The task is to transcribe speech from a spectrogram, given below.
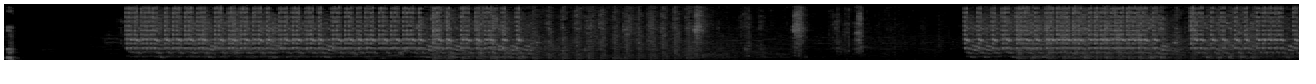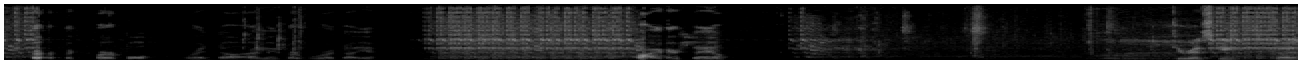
Perfect purple, red dot. I mean purple, red dot, yeah. Fire sale. Too risky, but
